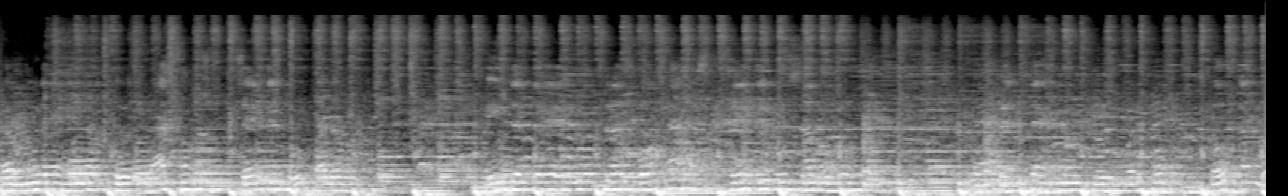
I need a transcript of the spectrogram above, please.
Thank you. tu cuerpo, toca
